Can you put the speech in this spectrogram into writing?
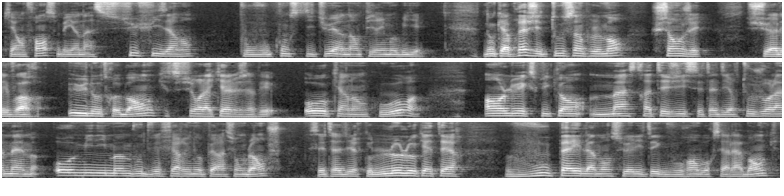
qui est en France, mais il y en a suffisamment pour vous constituer un empire immobilier. Donc après, j'ai tout simplement changé. Je suis allé voir une autre banque sur laquelle j'avais aucun encours en lui expliquant ma stratégie, c'est-à-dire toujours la même, au minimum vous devez faire une opération blanche, c'est-à-dire que le locataire vous paye la mensualité que vous remboursez à la banque,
